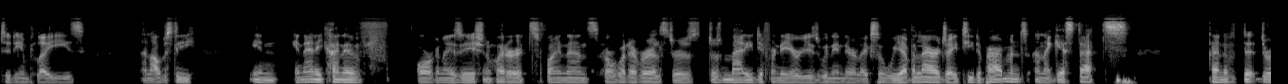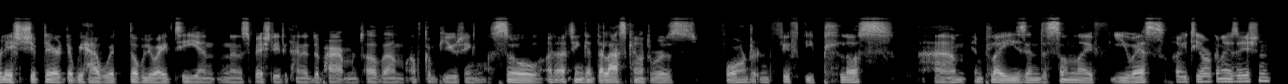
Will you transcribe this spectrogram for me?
to the employees. And obviously, in in any kind of organization, whether it's finance or whatever else, there's there's many different areas within there. Like so, we have a large IT department, and I guess that's kind of the, the, relationship there that we have with WIT and, and especially the kind of department of um, of computing. So I, I, think at the last count was 450 plus um, employees in the Sun Life US IT organization,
